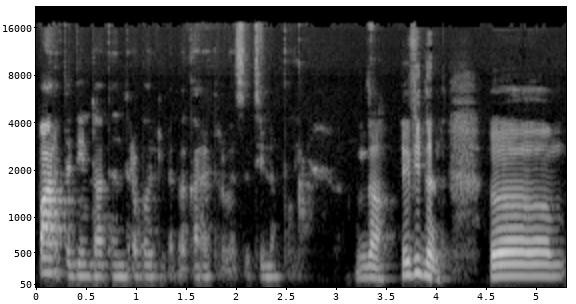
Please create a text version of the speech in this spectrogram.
parte din toate întrebările pe care trebuie să ți le pui. Da, evident. Uh,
